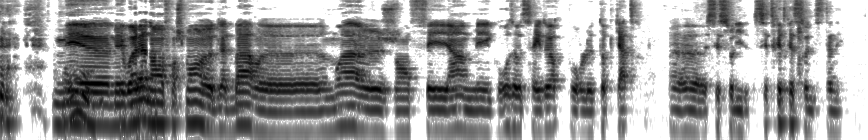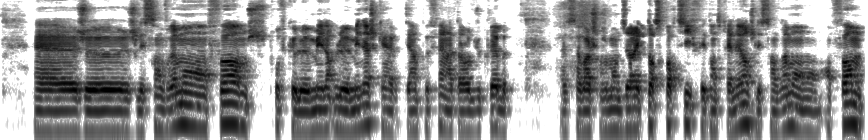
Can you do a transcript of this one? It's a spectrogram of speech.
mais, euh, mais voilà, non, franchement, Gladbach, moi, j'en fais un de mes gros outsiders pour le top 4. c'est solide, c'est très très solide cette année. Euh, je, je, les sens vraiment en forme. Je trouve que le, le ménage qui a été un peu fait à l'intérieur du club, euh, ça va le changement de directeur sportif et d'entraîneur, je les sens vraiment en, forme.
